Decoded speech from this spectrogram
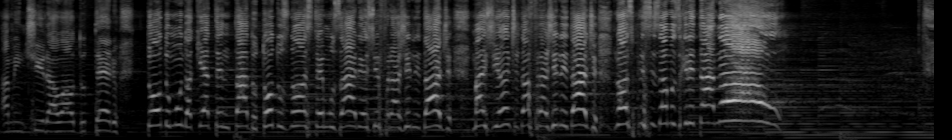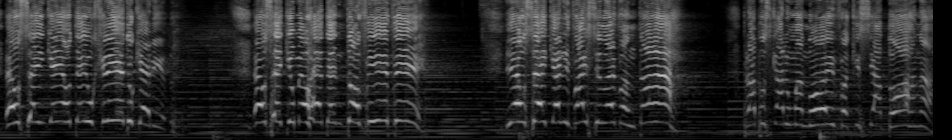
a mentira, o adultério. Todo mundo aqui é tentado, todos nós temos áreas de fragilidade, mas diante da fragilidade, nós precisamos gritar: não! Eu sei em quem eu tenho crido, querido. Eu sei que o meu redentor vive. E eu sei que ele vai se levantar para buscar uma noiva que se adorna,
